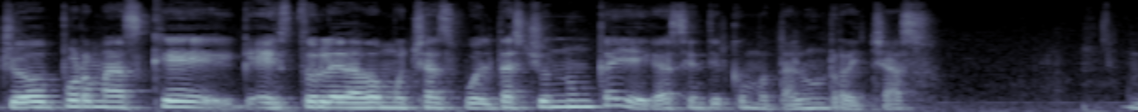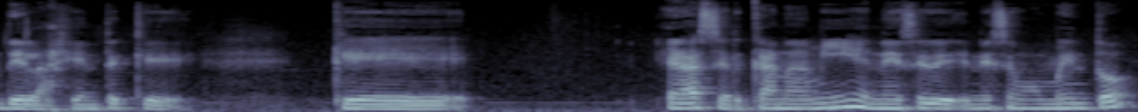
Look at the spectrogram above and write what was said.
yo por más que esto le he dado muchas vueltas, yo nunca llegué a sentir como tal un rechazo de la gente que, que era cercana a mí en ese, en ese momento,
